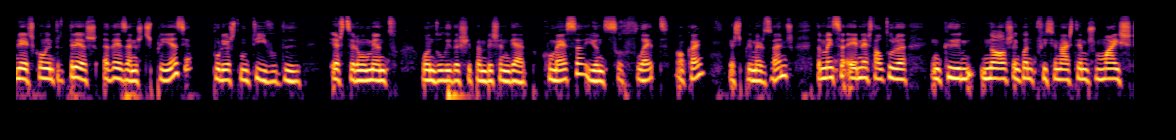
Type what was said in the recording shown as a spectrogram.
mulheres com entre 3 a 10 anos de experiência, por este motivo de este ser o momento onde o Leadership Ambition Gap começa e onde se reflete, ok? Estes primeiros anos. Também é nesta altura em que nós, enquanto profissionais, temos mais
